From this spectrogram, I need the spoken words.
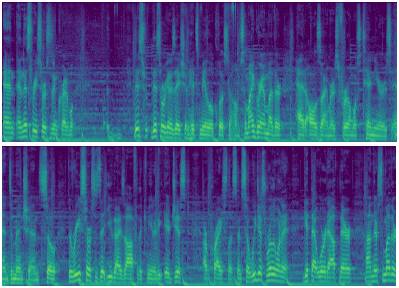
And, and this resource is incredible this this organization hits me a little close to home. So my grandmother had Alzheimer's for almost 10 years and dementia. And so the resources that you guys offer the community, it just are priceless. And so we just really want to get that word out there. Um, there's some other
